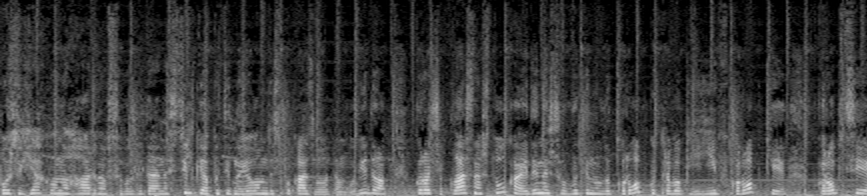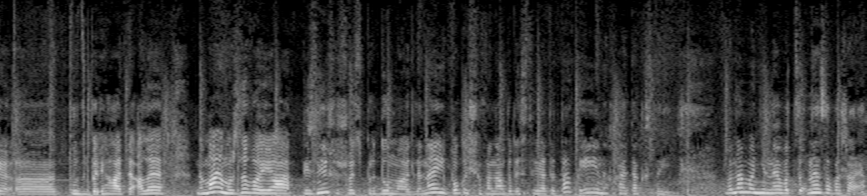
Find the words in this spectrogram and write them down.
Боже, як воно гарно все виглядає, настільки апетитно. Я вам десь показувала там у відео. Коротше, класна штука. Єдине, що викинули коробку, треба б її в коробці, в коробці е, тут зберігати. Але немає, можливо, я пізніше щось придумаю для неї. Поки що вона буде стояти так, і нехай так стоїть. Вона мені не, не заважає.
